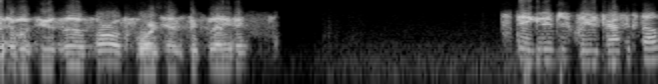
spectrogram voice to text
Double two, is the 404 10 6 anything? Negative, just clear the traffic stop.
